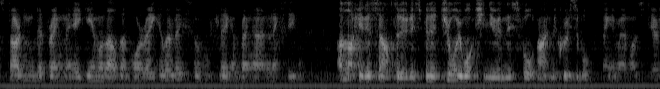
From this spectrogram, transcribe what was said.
starting to bring my A game a little bit more regularly. So hopefully I can bring that in the next season. Unlucky this afternoon. It's been a joy watching you in this fortnight in the Crucible. Thank you very much. Cheers.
